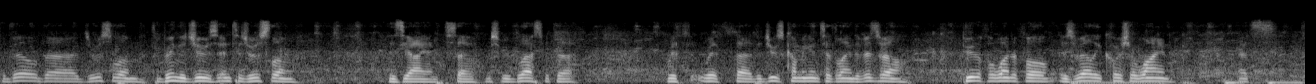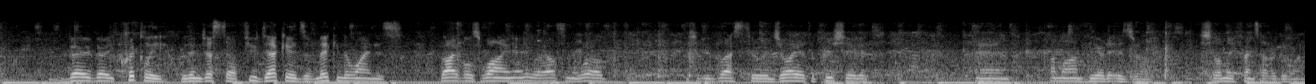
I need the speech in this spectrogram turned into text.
to build uh, Jerusalem, to bring the Jews into Jerusalem, is Yayin. So we should be blessed with the with with uh, the Jews coming into the land of Israel. Beautiful, wonderful Israeli kosher wine. That's very, very quickly, within just a few decades of making the wine, is rivals wine anywhere else in the world. We should be blessed to enjoy it, appreciate it, and come on here to Israel. Shalom, my friends. Have a good one.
